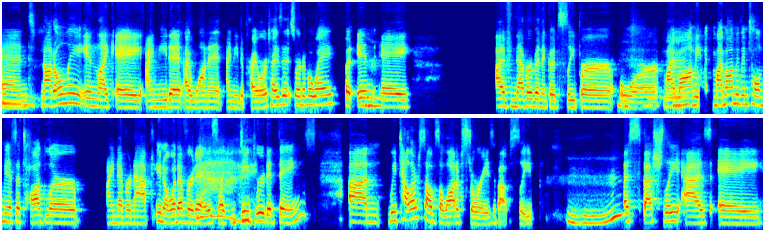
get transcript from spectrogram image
Mm. And not only in like a I need it, I want it, I need to prioritize it sort of a way, but in mm. a I've never been a good sleeper or mm-hmm. my mom my mom even told me as a toddler I never napped, you know, whatever it is, like deep rooted things. Um, we tell ourselves a lot of stories about sleep, mm-hmm. especially as a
